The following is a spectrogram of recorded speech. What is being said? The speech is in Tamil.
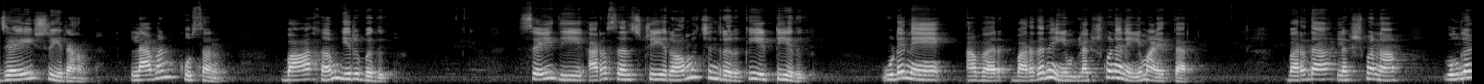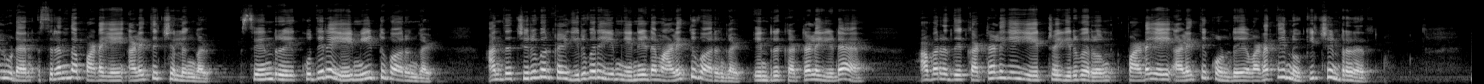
ஜெய் ஸ்ரீராம். லவன் குசன். பாகம் இருபது. செய்தி அரசர் ஸ்ரீ ராமச்சந்திரருக்கு எட்டியது. உடனே அவர் பரதனையும் லக்ஷ்மணனையும் அழைத்தார். பரதா லக்ஷ்மணா உங்களுடன் சிறந்த படையை அழைத்துச் செல்லுங்கள். சென்று குதிரையை மீட்டு வாருங்கள். அந்த சிறுவர்கள் இருவரையும் என்னிடம் அழைத்து வாருங்கள் என்று கட்டளையிட அவரது கட்டளையை ஏற்ற இருவரும் படையை அழைத்து கொண்டு வனத்தை நோக்கிச் சென்றனர்.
